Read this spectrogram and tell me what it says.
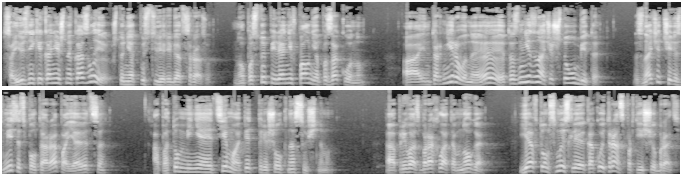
Союзники, конечно, козлы, что не отпустили ребят сразу, но поступили они вполне по закону. А интернированные – это не значит, что убиты. Значит, через месяц-полтора появятся». А потом, меняя тему, опять перешел к насущному. «А при вас барахла-то много? Я в том смысле, какой транспорт еще брать?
